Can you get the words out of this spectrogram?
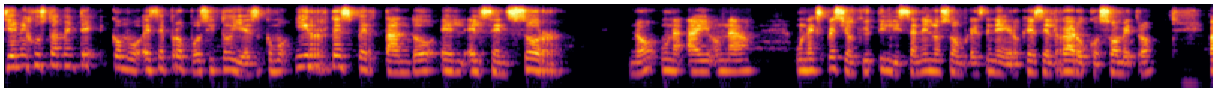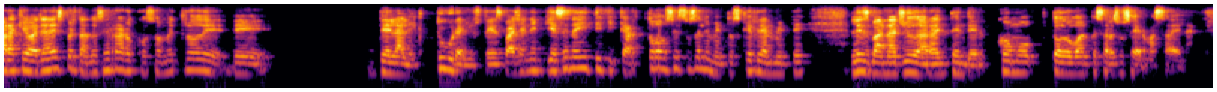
tiene justamente como ese propósito y es como ir despertando el, sensor, ¿no? Hay una, una expresión que utilizan en los hombres de negro que es el rarocosómetro, para que vaya despertando ese raro cosómetro de, de, la lectura y ustedes vayan, empiecen a identificar todos esos elementos que realmente les van a ayudar a entender cómo todo va a empezar a suceder más adelante.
